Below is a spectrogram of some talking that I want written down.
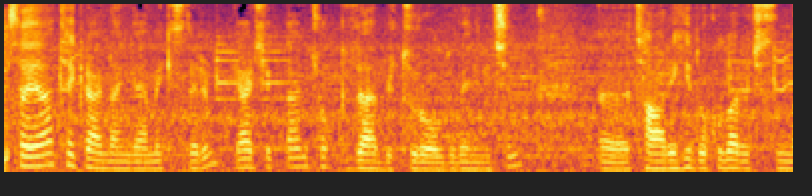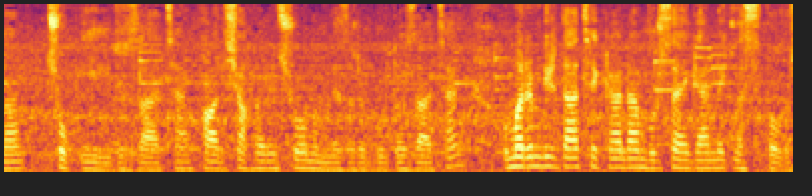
Bursa'ya tekrardan gelmek isterim. Gerçekten çok güzel bir tur oldu benim için. Ee, tarihi dokular açısından çok iyiydi zaten. Padişahların çoğunun mezarı burada zaten. Umarım bir daha tekrardan Bursa'ya gelmek nasip olur.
